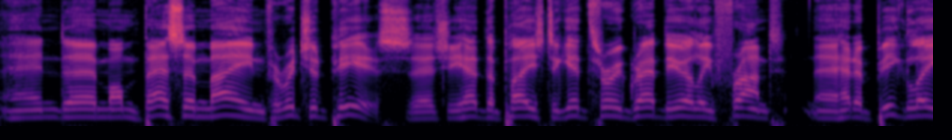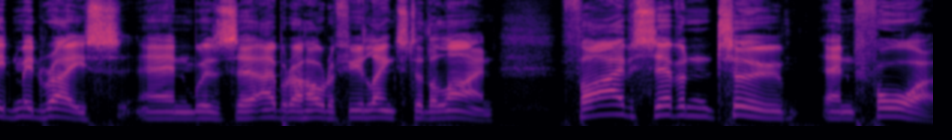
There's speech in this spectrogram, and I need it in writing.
And uh, Mombasa Main for Richard Pierce. Uh, she had the pace to get through, grabbed the early front, uh, had a big lead mid race, and was uh, able to hold a few lengths to the line. Five, seven, two, and four.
